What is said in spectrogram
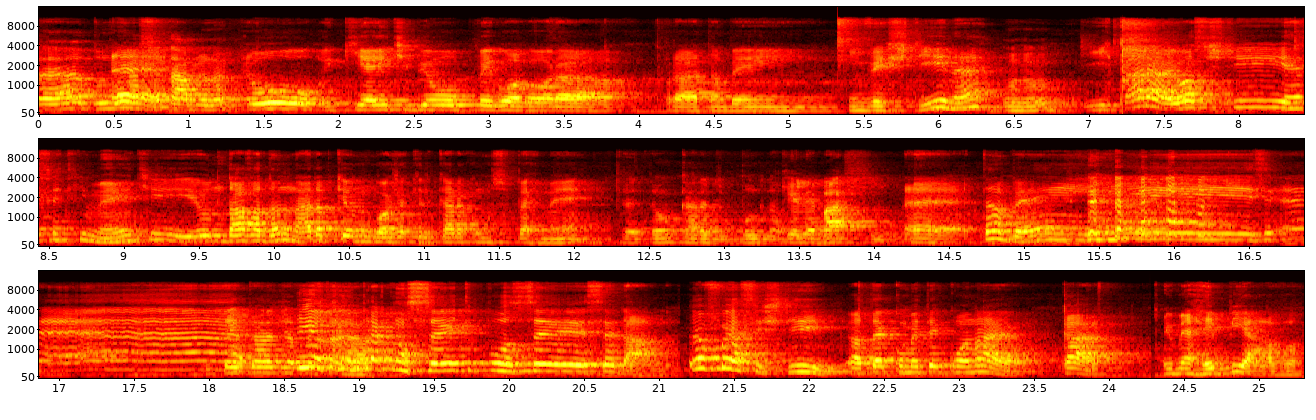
é, do universo CW, né? O, que a HBO pegou agora pra também investir, né? Uhum. E cara, eu assisti recentemente, eu não dava dando nada porque eu não gosto daquele cara como Superman. Tem um cara de bunda na Porque ele é baixinho. É, também. é... Tem cara de E eu tinha um preconceito por ser CW. Eu fui assistir, eu até comentei com a Anael. Cara, eu me arrepiava.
